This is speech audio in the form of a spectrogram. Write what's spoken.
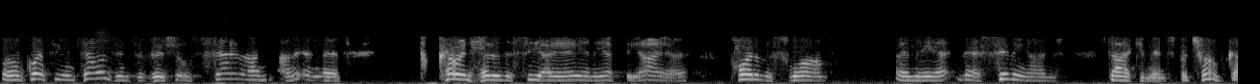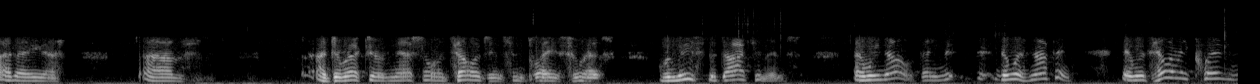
Well, of course, the intelligence officials sat on, on and the current head of the CIA and the FBI are part of the swamp, and they they're sitting on documents. But Trump got a uh, um, a director of national intelligence in place who has released the documents, and we know they, there was nothing. It was Hillary Clinton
